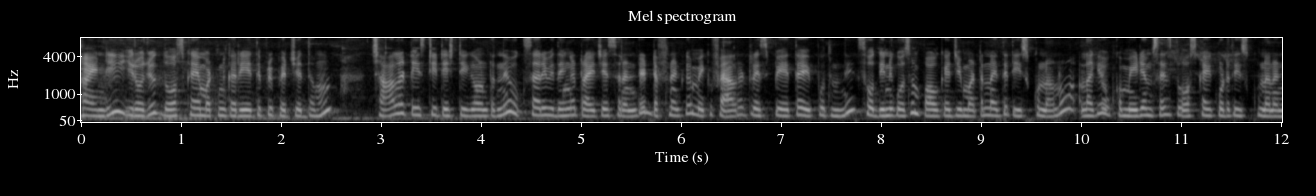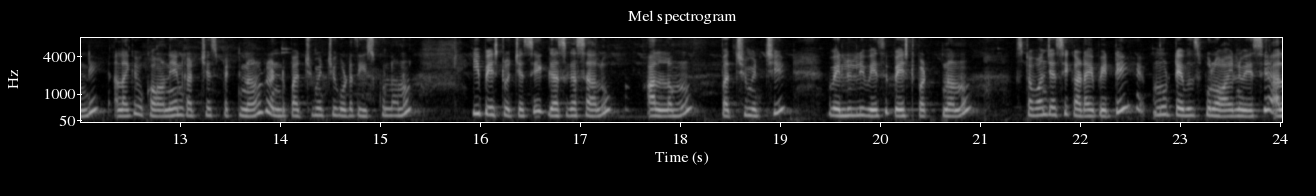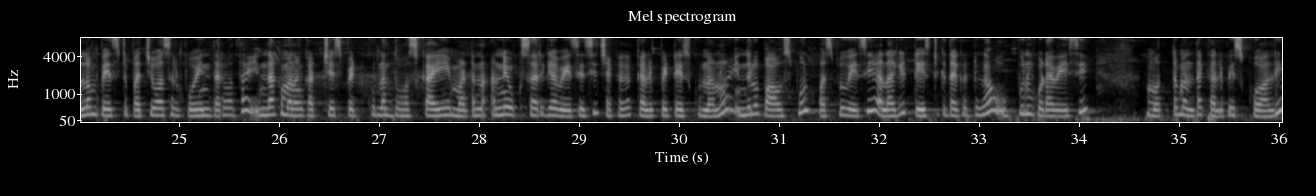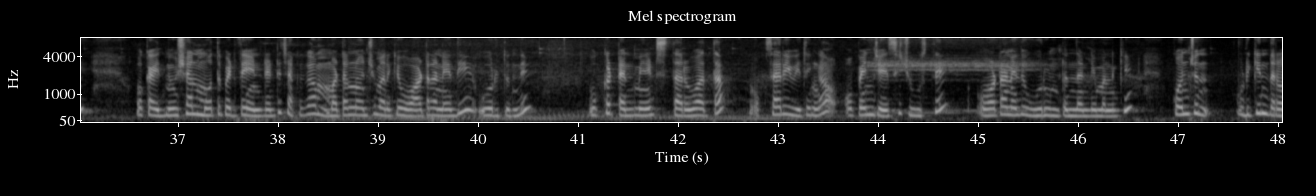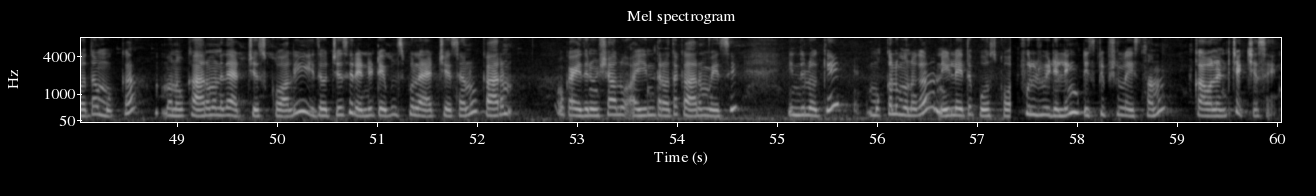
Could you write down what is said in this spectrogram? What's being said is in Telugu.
హాయ్ అండి. ఈరోజు దోసకాయ మటన్ కర్రీ అయితే ప్రిపేర్ చేద్దాము. చాలా టేస్టీ టేస్టీగా ఉంటుంది. ఒకసారి విధంగా ట్రై చేశారంటే డెఫినెట్గా మీకు ఫేవరెట్ రెసిపీ అయితే అయిపోతుంది. సో దీనికోసం పావు కేజీ మటన్ అయితే తీసుకున్నాను. అలాగే ఒక మీడియం సైజ్ దోసకాయ కూడా తీసుకున్నానండి. అలాగే ఒక ఆనియన్ కట్ చేసి పెట్టినాను. రెండు పచ్చిమిర్చి కూడా తీసుకున్నాను. ఈ పేస్ట్ వచ్చేసి గసగసాలు అల్లము పచ్చిమిర్చి వెల్లుల్లి వేసి పేస్ట్ పట్టుకున్నాను. స్టవ్ ఆన్ చేసి కడాయి పెట్టి మూడు టేబుల్ స్పూన్ ఆయిల్ వేసి అల్లం పేస్ట్ పచ్చివాసన పోయిన తర్వాత ఇందాక మనం కట్ చేసి పెట్టుకున్న దోసకాయ మటన్ అన్నీ ఒకసారిగా వేసేసి చక్కగా కలిపి పెట్టేసుకున్నాను ఇందులో పావు స్పూన్ పసుపు వేసి అలాగే టేస్ట్కి తగ్గట్టుగా ఉప్పును కూడా వేసి మొత్తం అంతా కలిపేసుకోవాలి. ఒక ఐదు నిమిషాలు మూత పెడితే ఏంటంటే చక్కగా మటన్లోంచి మనకి వాటర్ అనేది ఊరుతుంది. ఒక టెన్ మినిట్స్ తర్వాత ఒకసారి ఈ విధంగా ఓపెన్ చేసి చూస్తే వాటర్ అనేది ఊరు ఉంటుందండి మనకి. కొంచెం ఉడికిన తర్వాత ముక్క మనం కారం అనేది యాడ్ చేసుకోవాలి. ఇది వచ్చేసి రెండు టేబుల్ స్పూన్ యాడ్ చేశాను. కారం ఒక ఐదు నిమిషాలు అయిన తర్వాత కారం వేసి ఇందులోకి ముక్కలు మునగా నీళ్ళు అయితే పోసుకోవాలి. ఫుల్ వీడియో లింక్ డిస్క్రిప్షన్లో ఇస్తాను. కావాలంటే చెక్ చేసేయండి.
